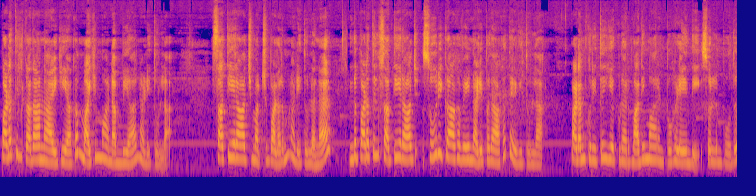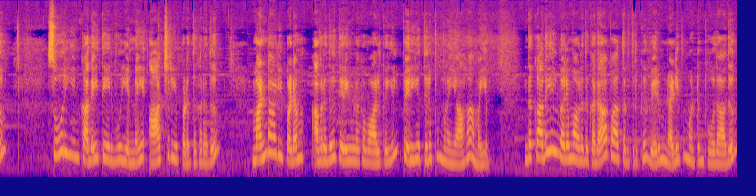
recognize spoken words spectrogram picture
படத்தில் கதாநாயகியாக மகிமா நம்பியார் நடித்துள்ளார். சத்யராஜ் மற்றும் பலரும் நடித்துள்ளனர். இந்த படத்தில் சத்யராஜ் சூரிக்காகவே நடிப்பதாக தெரிவித்துள்ளார். படம் குறித்து இயக்குனர் மதிமாறன் புகழேந்தி சொல்லும்போது சூரியின் கதை தேர்வு என்னை ஆச்சரியப்படுத்துகிறது. மண்டாடி படம் அவரது திரையுலக வாழ்க்கையில் பெரிய திருப்புமுனையாக அமையும். இந்த கதையில் வரும் அவரது கதாபாத்திரத்திற்கு வெறும் நடிப்பு மட்டும் போதாது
